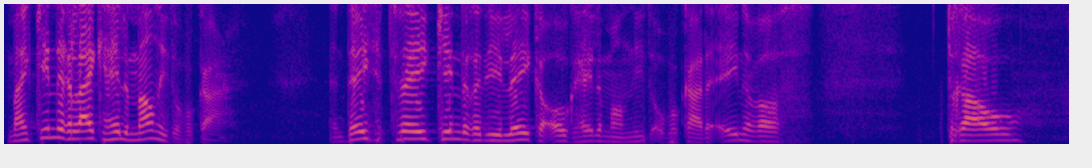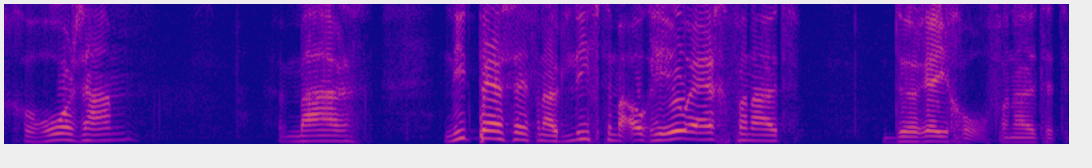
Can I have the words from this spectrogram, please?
Mijn kinderen lijken helemaal niet op elkaar. En deze twee kinderen die leken ook helemaal niet op elkaar. De ene was trouw, gehoorzaam, maar niet per se vanuit liefde, maar ook heel erg vanuit de regel, vanuit het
